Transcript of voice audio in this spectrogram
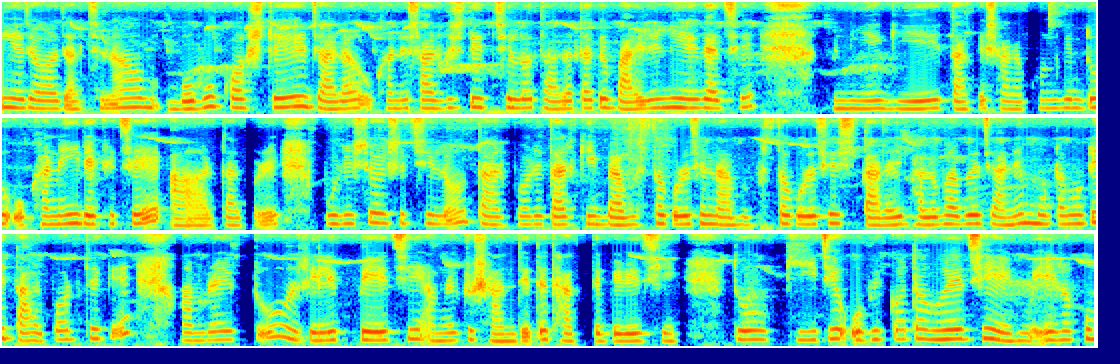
নিয়ে যাওয়া যাচ্ছে না। বহু কষ্টে যারা ওখানে সার্ভিস দিচ্ছিল তারা তাকে বাইরে নিয়ে গেছে। নিয়ে গিয়ে তাকে সারাক্ষণ কিন্তু ওখানেই রেখেছে আর তারপরে পুলিশও এসেছিল। তারপরে তার কি ব্যবস্থা করেছে, না ব্যবস্থা করেছে তারাই ভালোভাবে জানে। মোটামুটি তারপর থেকে আমরা একটু রিলিফ পেয়েছি, আমরা একটু শান্তিতে থাকতে পেরেছি। তো কী যে অভিজ্ঞতা হয়েছে, এরকম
